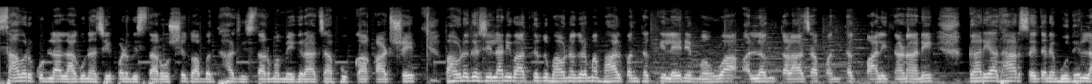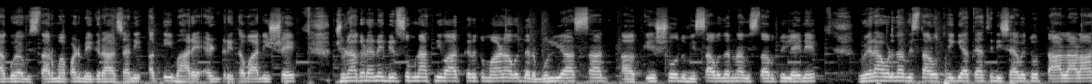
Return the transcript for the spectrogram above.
સાવરકુંડલા લાગુના જે પણ વિસ્તારો છે, તો આ બધા જ વિસ્તારોમાં મેઘરાજા ભૂક્કા કાઢશે. ભાવનગર જિલ્લાની વાત કરીએ તો ભાવનગરમાં ભાલ પંથકથી લઈને મહુવા, અલંગ, તળાજા પંથક, પાલીતાણા અને ગારિયાધાર સહિત અને બુધેલ લાગુના વિસ્તારોમાં પણ મેઘરાજાની અતિ ભારે એન્ટ્રી થવાની છે. જુનાગઢ અને ગીર સોમનાથની વાત કરીએ તો માણાવદર મુલિયાસા કેશોદ, વિસાવદરના વિસ્તારોથી લઈને વેરાવળના વિસ્તારો થઈ ગયા. ત્યાંથી નીચે આવે તો તાલાળા,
